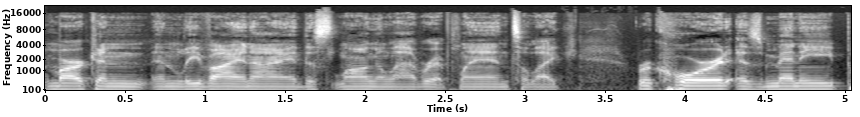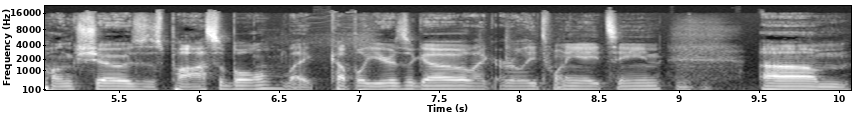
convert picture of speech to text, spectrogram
Mark and, and Levi and I had this long elaborate plan to like record as many punk shows as possible, like a couple years ago, like early 2018. Mm-hmm. Um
